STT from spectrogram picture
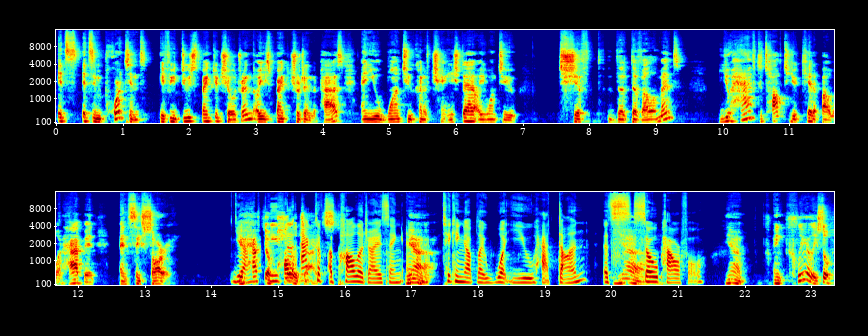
it's it's important if you do spank your children or you spank children in the past, and you want to kind of change that or you want to shift the development, you have to talk to your kid about what happened and say sorry. yeah, you have to the, the act of apologizing and Yeah. taking up like what you had done. It's Yeah. so powerful. Yeah, and clearly, so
